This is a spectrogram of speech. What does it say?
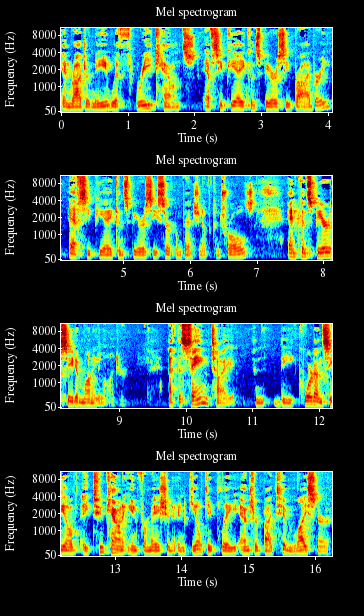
and Roger Ng with three counts FCPA conspiracy bribery, FCPA conspiracy circumvention of controls, and conspiracy to money launder. At the same time, the court unsealed a two count information and guilty plea entered by Tim Leissner,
